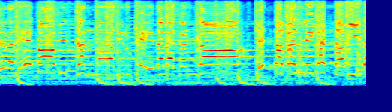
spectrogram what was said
జననేత విజ్జన్న నిరుపేదల కండా పెద్దపల్లి గడ్డ మీద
